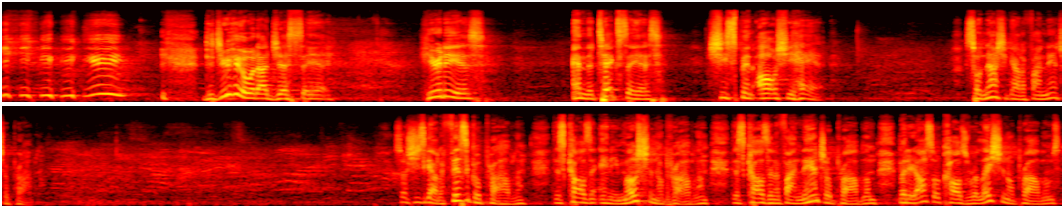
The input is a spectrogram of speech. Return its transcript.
Did you hear what I just said? Here it is. And the text says she spent all she had. So now she got a financial problem. So she's got a physical problem that's causing an emotional problem, that's causing a financial problem, but it also caused relational problems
